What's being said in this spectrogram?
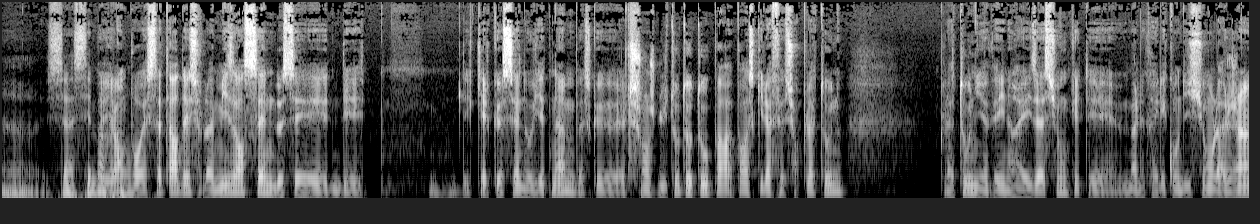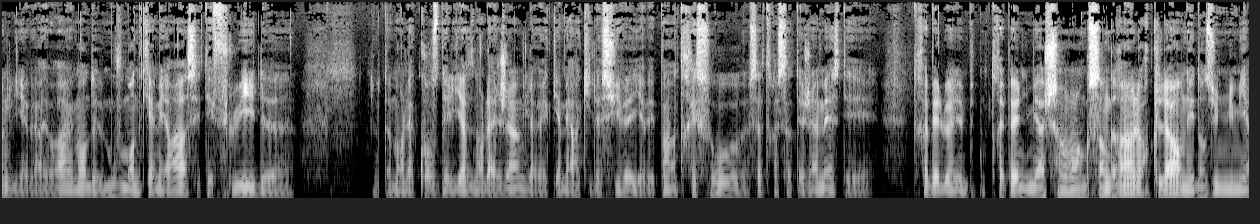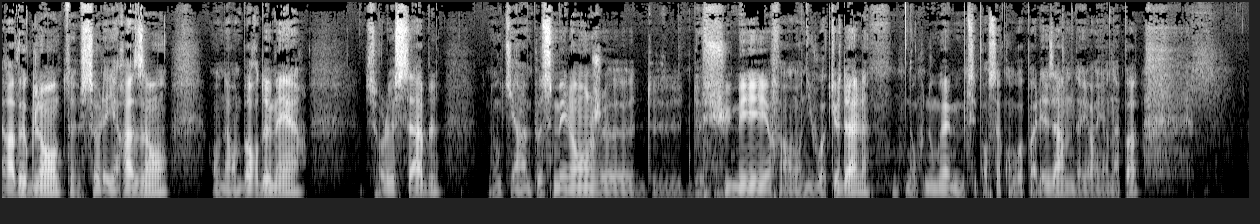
Euh, c'est assez marrant. D'ailleurs, on pourrait s'attarder sur la mise en scène de ces des, quelques scènes au Vietnam parce qu'elle change du tout au tout par rapport à ce qu'il a fait sur Platoon. Platoon, il y avait une réalisation qui était, malgré les conditions, la jungle, il y avait vraiment de mouvements de caméra, c'était fluide notamment la course d'Elias dans la jungle avec la caméra qui la suivait, il n'y avait pas un tresseau, ça tressautait jamais, c'était très belle, très belle image sans, sans grain, alors que là on est dans une lumière aveuglante, soleil rasant, on est en bord de mer, sur le sable, donc il y a un peu ce mélange de, fumée, enfin on n'y voit que dalle, donc nous-mêmes c'est pour ça qu'on voit pas les armes, d'ailleurs il n'y en a pas.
